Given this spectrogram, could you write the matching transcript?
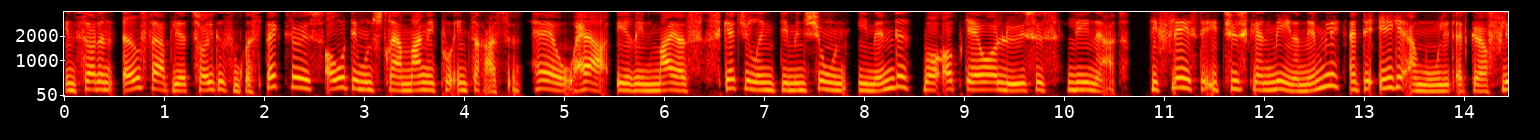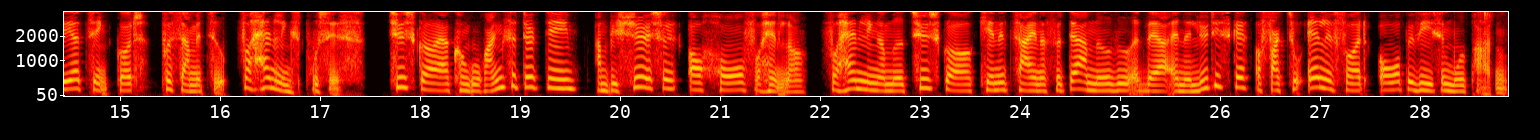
En sådan adfærd bliver tolket som respektløs og demonstrerer mangel på interesse. Hav her Erin Meyers scheduling-dimension i mente, hvor opgaver løses linært. De fleste i Tyskland mener nemlig, at det ikke er muligt at gøre flere ting godt på samme tid. Forhandlingsproces. Tyskere er konkurrencedygtige, ambitiøse og hårde forhandlere. Forhandlinger med tyskere kendetegner sig dermed ved at være analytiske og faktuelle for at overbevise modparten.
